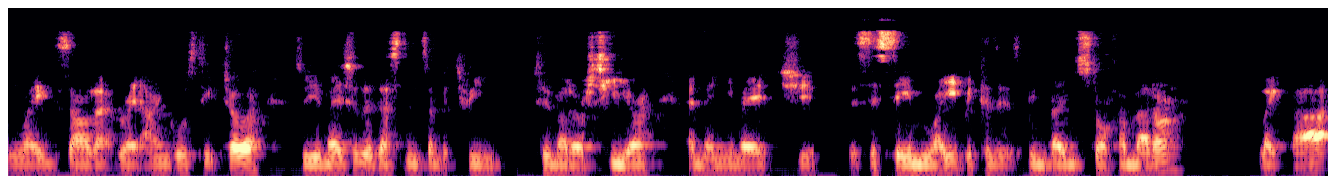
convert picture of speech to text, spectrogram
legs are at right angles to each other. So you measure the distance in between two mirrors here, and then you measure it's the same light because it's been bounced off a mirror. like that,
